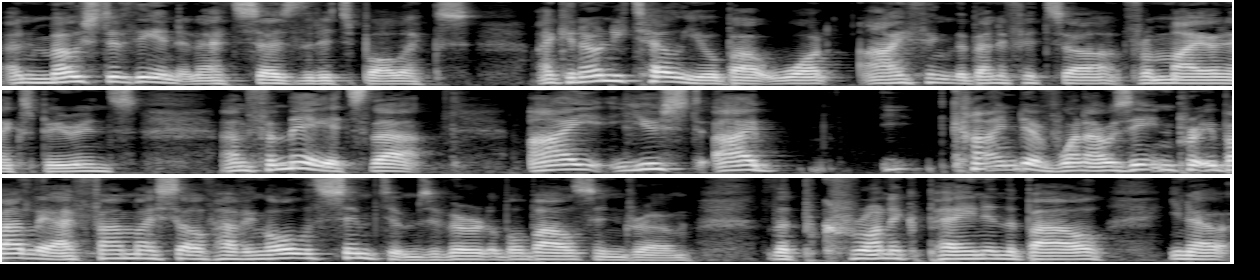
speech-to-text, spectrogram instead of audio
And most of the internet says that it's bollocks. I can only tell you about what I think the benefits are from my own experience. And for me, it's that I used, I kind of when I was eating pretty badly, I found myself having all the symptoms of irritable bowel syndrome, the chronic pain in the bowel, you know,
